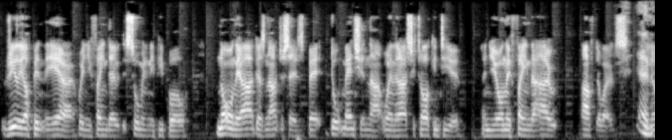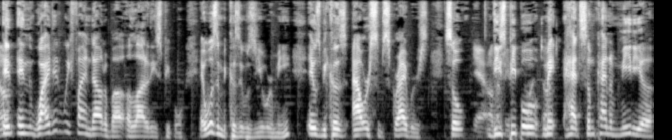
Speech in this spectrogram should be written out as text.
really up in the air when you find out that so many people not only actors and actresses, but don't mention that when they're actually talking to you, and you only find that out afterwards. and, you know? and and why did we find out about a lot of these people? It wasn't because it was you or me. It was because our subscribers. So Yeah, these people talked. had some kind of media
